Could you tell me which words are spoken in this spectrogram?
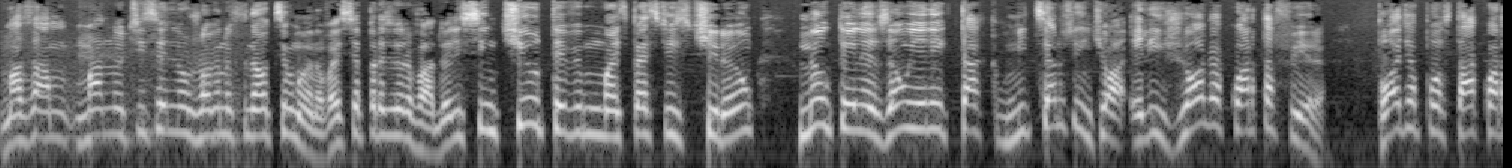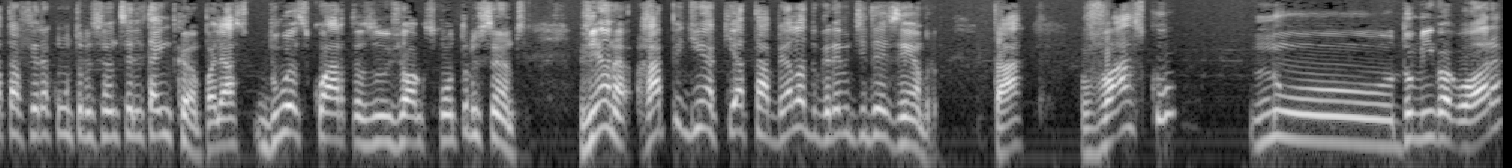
mas a má notícia ele não joga no final de semana, vai ser preservado. Ele sentiu, teve uma espécie de estirão, não tem lesão e ele tá. Me disseram o seguinte, ó, ele joga quarta-feira. Pode apostar quarta-feira contra o Santos, ele tá em campo. Aliás, duas quartas os jogos contra o Santos. Viana, rapidinho aqui a tabela do Grêmio de dezembro, tá? Vasco no domingo agora,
